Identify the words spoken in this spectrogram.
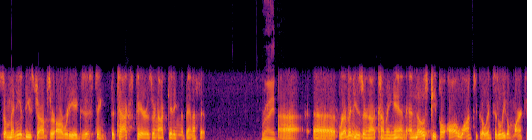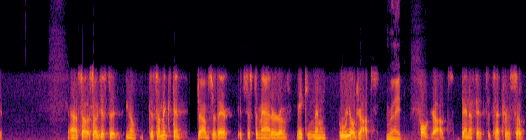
So many of these jobs are already existing. The taxpayers are not getting the benefit. right, Uh, uh, revenues are not coming in, and those people all want to go into the legal market. Uh, so, so just to you know, to some extent, jobs are there. It's just a matter of making them real jobs, right. full jobs, benefits, etc. So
